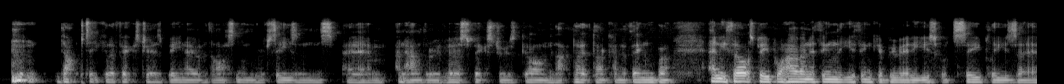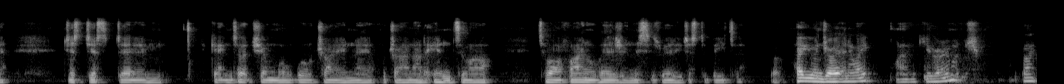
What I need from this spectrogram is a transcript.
that particular fixture has been over the last number of seasons, um, and how the reverse fixture has gone, that, that that kind of thing. But any thoughts people have, anything that you think would be really useful to see, please uh, just just um, get in touch and we'll we'll try and uh, we'll try and add it into our to our final version. This is really just a beta. But hope you enjoy it anyway. Thank you very much. Bye.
